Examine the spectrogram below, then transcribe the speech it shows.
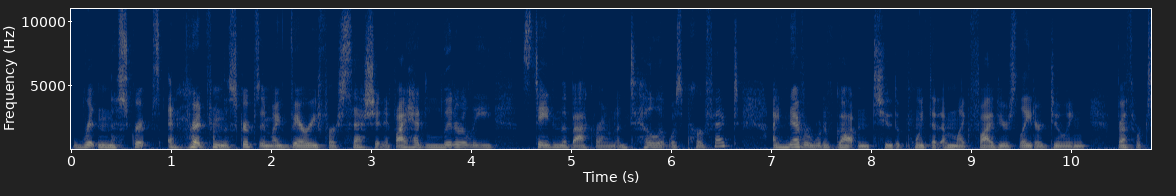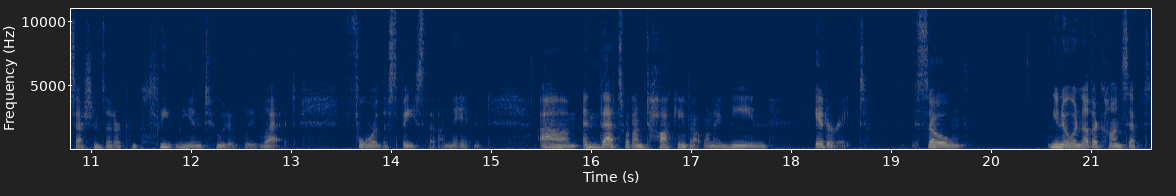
written the scripts and read from the scripts in my very first session. If I had literally stayed in the background until it was perfect, I never would have gotten to the point that I'm like 5 years later doing breathwork sessions that are completely intuitively led for the space that I'm in. Um, and that's what I'm talking about when I mean iterate. So, you know, another concept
